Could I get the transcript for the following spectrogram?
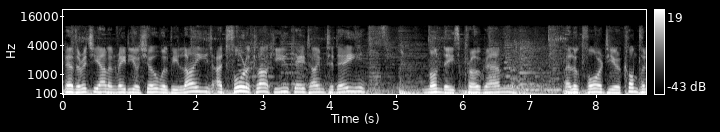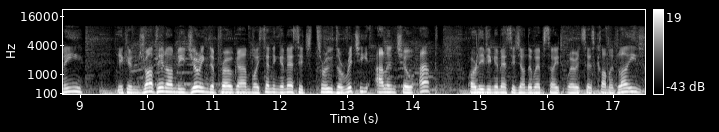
Now, the Richie Allen radio show will be live at 4 o'clock UK time today, Monday's programme. I look forward to your company. You can drop in on me during the programme by sending a message through the Richie Allen Show app or leaving a message on the website where it says comment live.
